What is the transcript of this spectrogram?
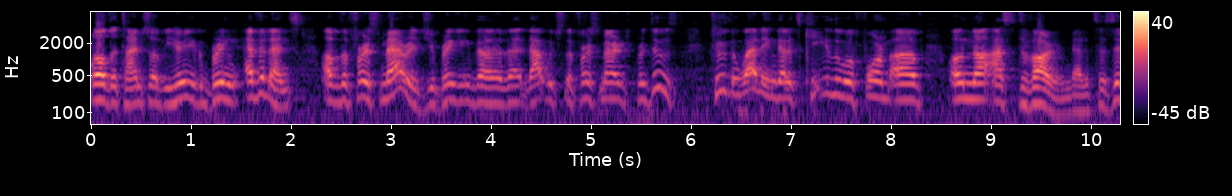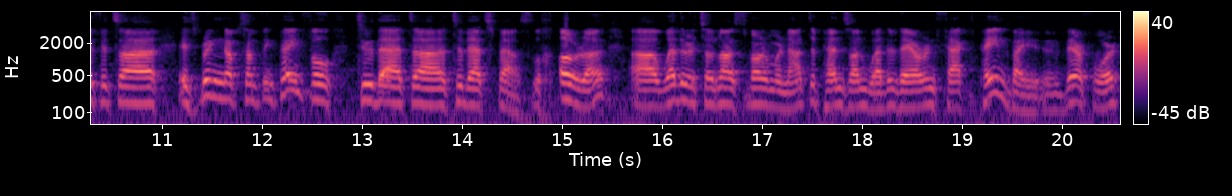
all the time. So if here, you can bring evidence of the first marriage, you're bringing the, the, that which the first marriage produced to the wedding, that it's ki'ilu a form of ona as that it's as if it's uh, it's bringing up something painful to that uh, to that spouse. L'chora, uh, whether it's ona as or not depends on whether they are in fact pained by it, and therefore,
